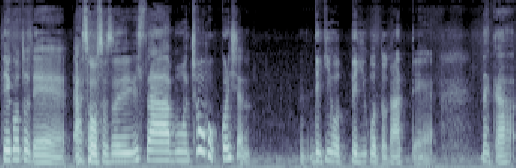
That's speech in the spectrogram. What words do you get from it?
っていうことで、あ、そうそう、それでさ、もう超ほっこりした出来事、出来事があって、なんか、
